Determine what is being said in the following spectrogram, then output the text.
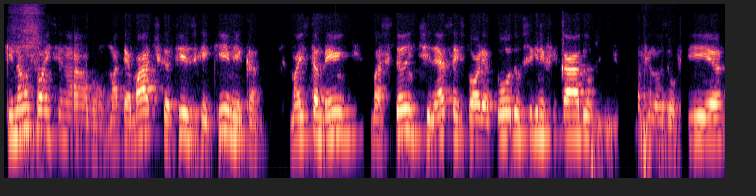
que não só ensinavam matemática, física e química, mas também bastante nessa história toda o significado da filosofia,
